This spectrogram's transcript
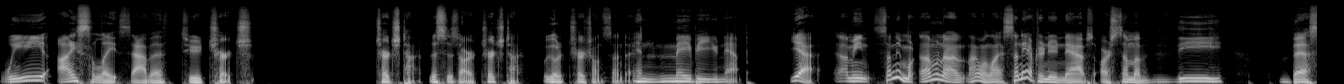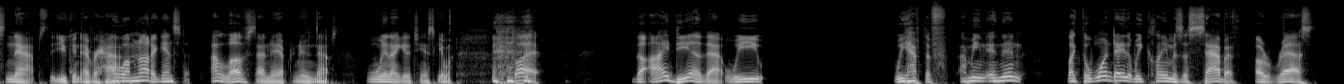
we isolate Sabbath to church church time. This is our church time. We go to church on Sunday. And maybe you nap. Yeah, I mean Sunday. I'm not. I'm not gonna lie. Sunday afternoon naps are some of the best naps that you can ever have. Oh, I'm not against it. I love Sunday afternoon naps when I get a chance to get one. But the idea that we we have to. I mean, and then like the one day that we claim as a Sabbath, a rest,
